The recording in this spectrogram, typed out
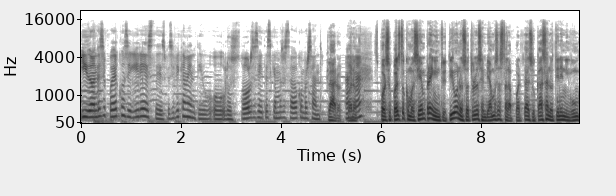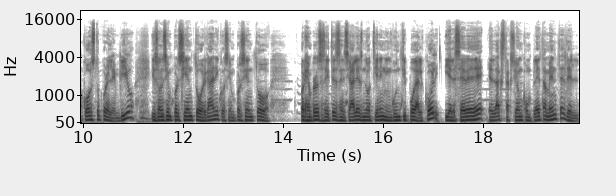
¿Y dónde se puede conseguir este específicamente o, los, todos los aceites que hemos estado conversando? Claro, bueno, por supuesto, como siempre en Intuitivo, nosotros los enviamos hasta la puerta de su casa, no tienen ningún costo por el envío y son 100% orgánicos, 100%... Por ejemplo, los aceites esenciales no tienen ningún tipo de alcohol y el CBD es la extracción completamente del,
